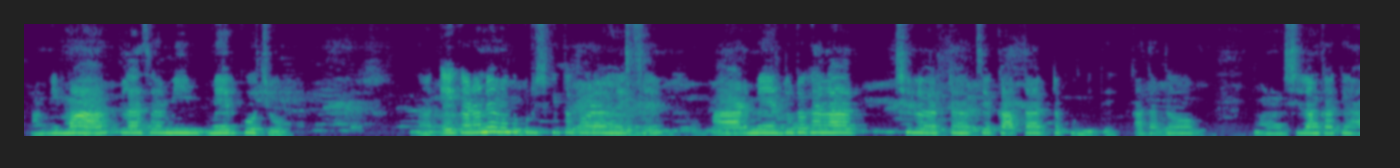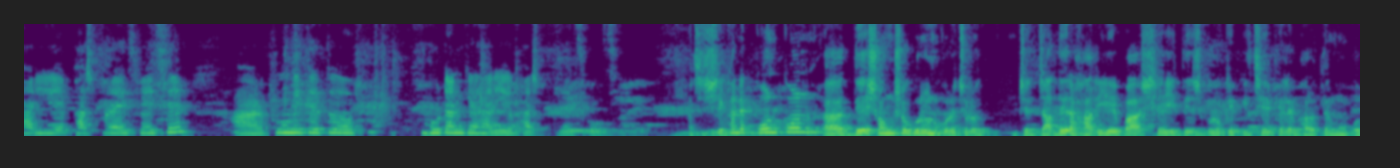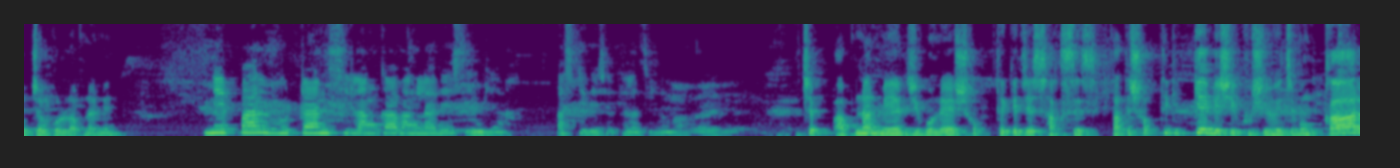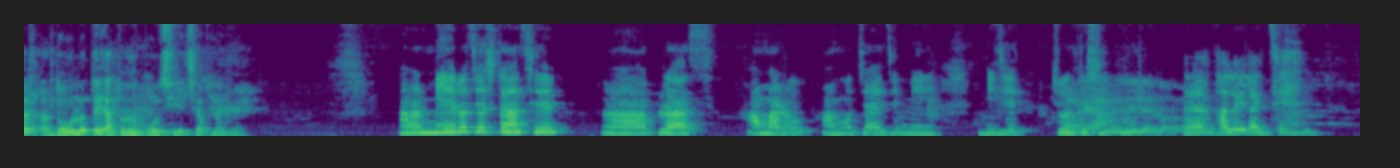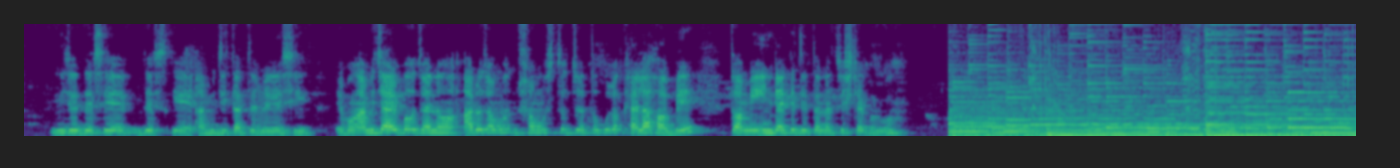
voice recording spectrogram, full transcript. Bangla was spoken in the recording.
আমি মা প্লাস আমি মেয়ের কোচও এই কারণে আমাকে পুরস্কৃত করা হয়েছে। আর মেয়ের দুটো খেলা ছিল, একটা হচ্ছে কাতা, একটা কুমিতে। কাতা তো শ্রীলঙ্কাকে হারিয়ে ফার্স্ট প্রাইজ পেয়েছে। আর কুমিতে তো ভুটানকে হারিয়ে ফার্স্ট প্রাইজ পেয়েছে। আচ্ছা সেখানে কোন কোন দেশ অংশগ্রহণ করেছিল? যে যাদের হারিয়ে বা সেই দেশগুলোকে পিছিয়ে ফেলে ভারতের মুখ উজ্জ্বল করল আপনার মেয়ে? নেপাল ভুটান শ্রীলঙ্কা বাংলাদেশ ইন্ডিয়া। পাঁচটি দেশের খেলা ছিল। আচ্ছা আপনার মেয়ের জীবনে সব থেকে যে সাকসেস তাতে সব থেকে কে বেশি খুশি হয়েছে এবং কার দৌলতে এতদূর পৌঁছিয়েছে আপনার মেয়ে? আমার মেয়েরও চেষ্টা আছে প্লাস আমারও আমিও চাই যে মেয়ে নিজে চলতে শিখুক। হ্যাঁ ভালোই লাগছে। নিজের দেশে দেশকে আমি জিতাতে পেরেছি এবং আমি চাইব যেন আরও সমস্ত যতগুলো খেলা হবে তো আমি ইন্ডিয়াকে জেতানোর চেষ্টা করব।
